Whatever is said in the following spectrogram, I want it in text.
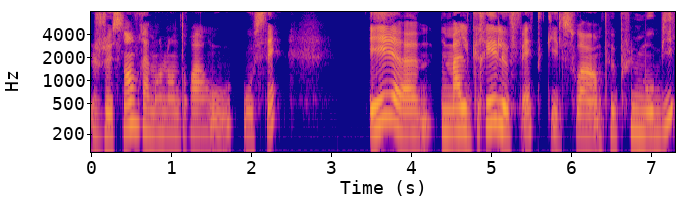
je sens vraiment l'endroit où, où c'est. Et euh, malgré le fait qu'il soit un peu plus mobile,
